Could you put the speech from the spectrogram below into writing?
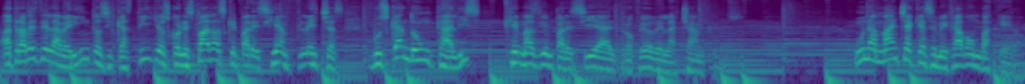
a través de laberintos y castillos con espadas que parecían flechas, buscando un cáliz que más bien parecía el trofeo de la Champions. Una mancha que asemejaba a un vaquero,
